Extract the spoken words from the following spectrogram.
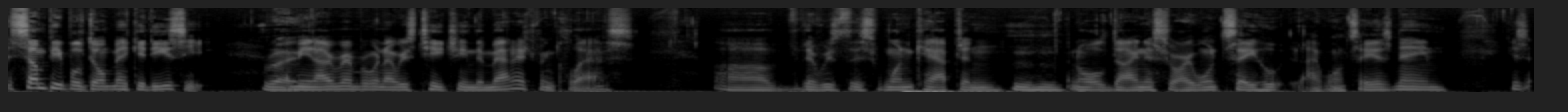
some people don't make it easy. Right. I mean, I remember when I was teaching the management class, uh, there was this one captain, an old dinosaur. I won't say who. I won't say his name. He said,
